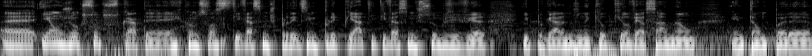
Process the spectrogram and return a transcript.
Uh, é um jogo sobre sucata, é como se estivéssemos perdidos em Pripyat e tivéssemos de sobreviver e pegarmos naquilo que houvesse à mão. Então, para,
